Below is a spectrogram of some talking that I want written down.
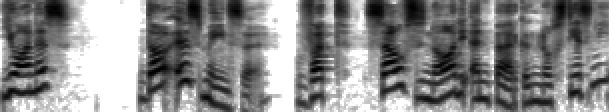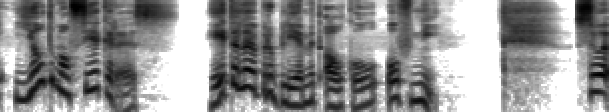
Johannes, daar is mense wat selfs na die inperking nog steeds nie heeltemal seker is het hulle 'n probleem met alkohol of nie. So,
